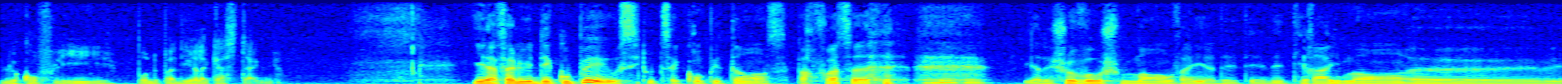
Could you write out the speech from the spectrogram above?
le conflit, pour ne pas dire la castagne. Il a fallu découper aussi toutes ces compétences. Parfois, ça, il y a des chevauchements, enfin, il y a des, tiraillements. Euh,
